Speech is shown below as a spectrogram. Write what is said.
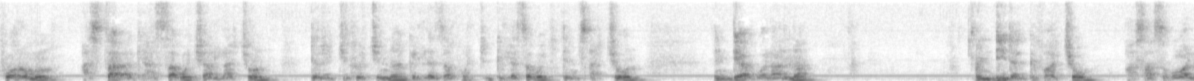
ፎረሙ አስታራቂ ሀሳቦች ያላቸውን ድርጅቶችና ግለሰቦች ግለሰቦች ድምፃቸውን እንዲያጎላና እንዲደግፋቸው አሳስበዋል።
